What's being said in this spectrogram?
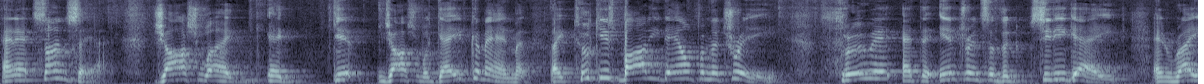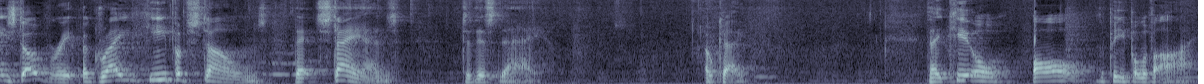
And at sunset, Joshua had, had get, Joshua gave commandment. They took his body down from the tree, threw it at the entrance of the city gate, and raised over it a great heap of stones that stands to this day. Okay. They kill all the people of Ai.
